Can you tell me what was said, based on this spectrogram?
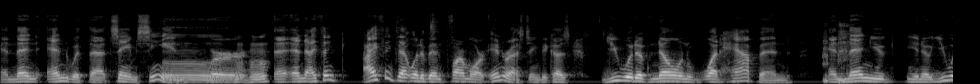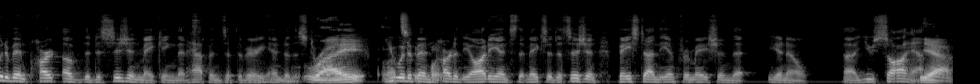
and then end with that same scene Mm, where. mhm. a- And I think I think that would have been far more interesting because you would have known what happened, and then you you know you would have been part of the decision making that happens at the very end of the story. Right. You would have been part of the audience that makes a decision based on the information that you know uh, you saw happen. Yeah.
